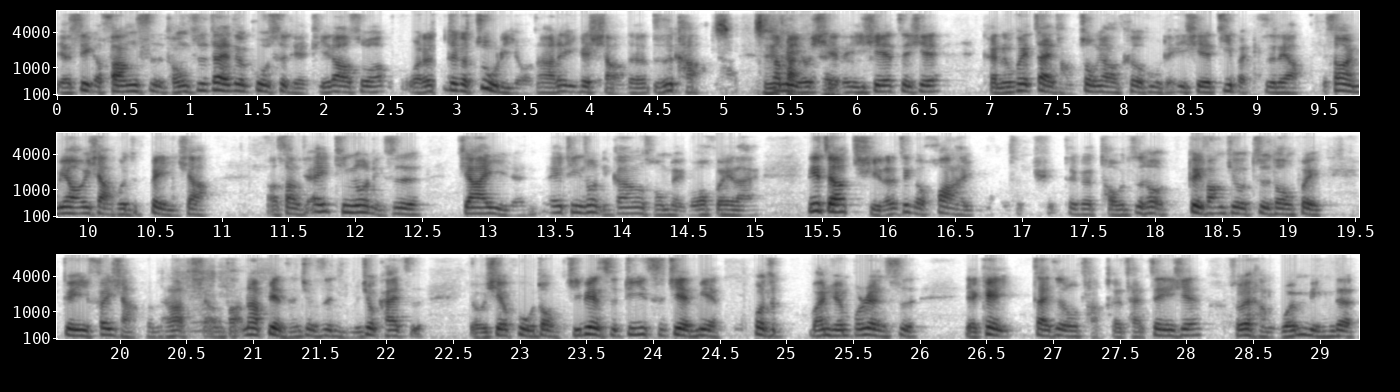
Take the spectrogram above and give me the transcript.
也是一个方式。同时在这个故事里也提到说，我的这个助理有拿了一个小的纸卡，上面有写了一些这些。可能会在场重要客户的一些基本资料，稍微瞄一下或者背一下，然后上去，哎，听说你是嘉义人，哎，听说你刚刚从美国回来，你只要起了这个话语，这个头之后，对方就自动会愿意分享和他的想法，那变成就是你们就开始有一些互动，即便是第一次见面或者完全不认识，也可以在这种场合产生一些所谓很文明的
